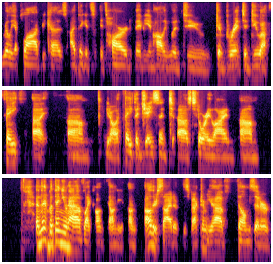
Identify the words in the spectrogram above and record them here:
really applaud because I think it's it's hard maybe in Hollywood to to bring to do a faith uh, um, you know a faith adjacent uh, storyline. Um, and then but then you have like on on the on the other side of the spectrum you have films that are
